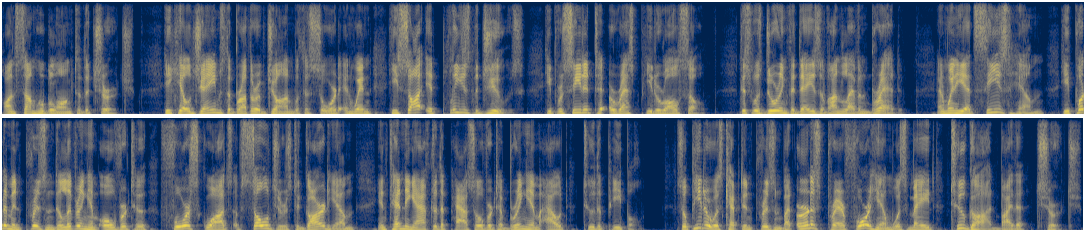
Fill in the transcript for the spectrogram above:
on some who belonged to the church. He killed James, the brother of John, with a sword, and when he saw it pleased the Jews, he proceeded to arrest Peter also. This was during the days of unleavened bread. And when he had seized him, he put him in prison, delivering him over to four squads of soldiers to guard him, intending after the Passover to bring him out to the people. So Peter was kept in prison, but earnest prayer for him was made to God by the church.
